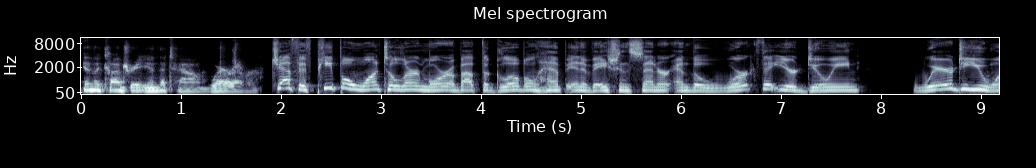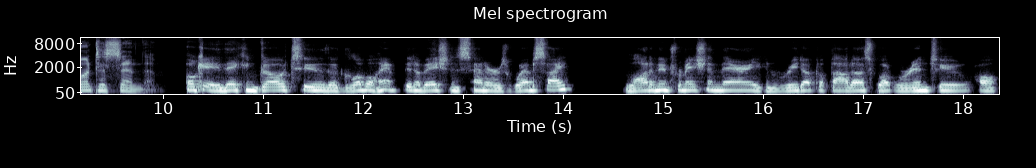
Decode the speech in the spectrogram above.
in the country, in the town, wherever. Jeff, if people want to learn more about the Global Hemp Innovation Center and the work that you're doing, where do you want to send them? Okay, they can go to the Global Hemp Innovation Center's website. A lot of information there. You can read up about us, what we're into, all,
